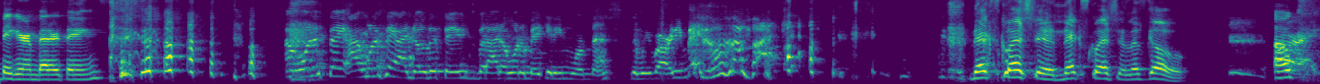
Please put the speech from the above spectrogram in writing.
Bigger and better things. I want to say I want to say I know the things, but I don't want to make any more mess than we've already made on the podcast. next question. Next question. Let's go. All right.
